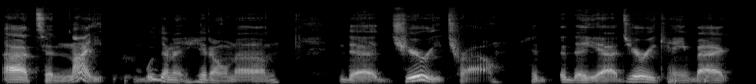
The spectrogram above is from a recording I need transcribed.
Uh, tonight, we're going to hit on um, the jury trial. The uh, jury came back,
